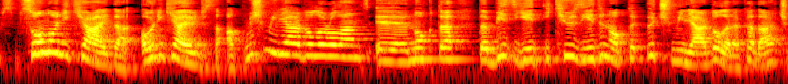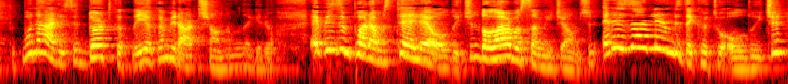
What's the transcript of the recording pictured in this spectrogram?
Son 12 ayda 12 ay öncesinde 60 milyar dolar olan e, noktada biz 207.3 milyar dolara kadar çıktık. Bu neredeyse 4 katına yakın bir artış anlamına geliyor. E bizim paramız TL olduğu için dolar basamayacağımız için e rezervlerimiz de kötü olduğu için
